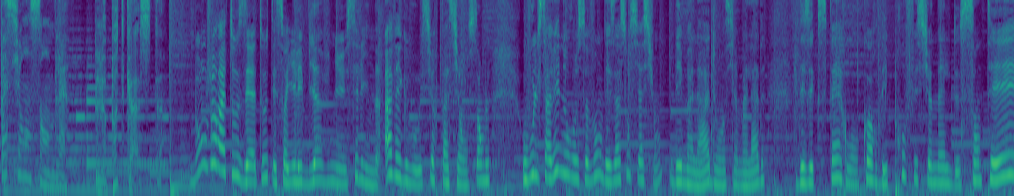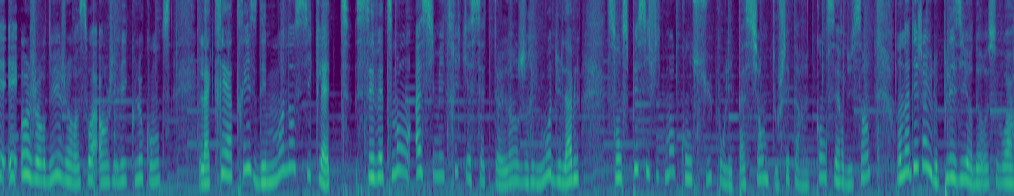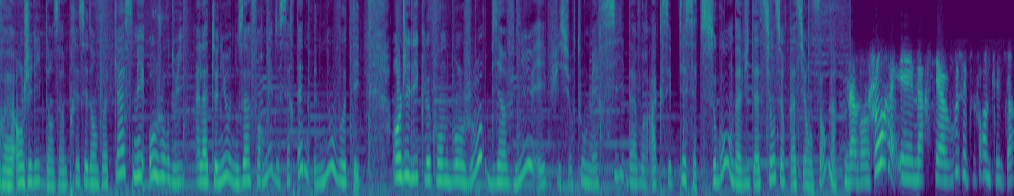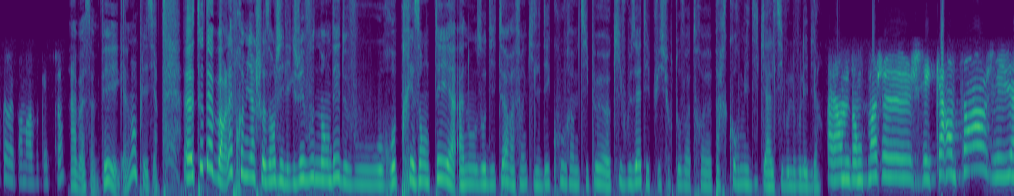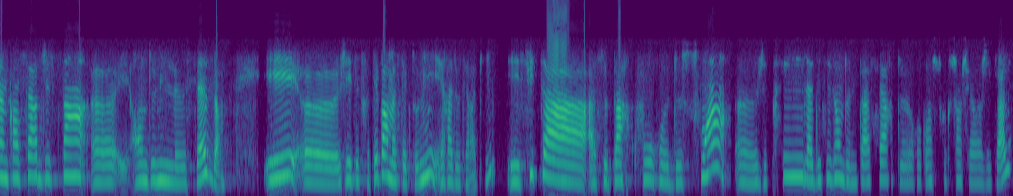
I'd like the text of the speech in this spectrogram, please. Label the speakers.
Speaker 1: Patients ensemble.
Speaker 2: Le podcast.
Speaker 3: Bonjour à tous et à toutes et soyez les bienvenus. Céline avec vous sur Patients ensemble où vous le savez nous recevons des associations, des malades ou anciens malades des experts ou encore des professionnels de santé. Et aujourd'hui, je reçois Angélique Lecomte, la créatrice des monocyclettes. Ces vêtements asymétriques et cette lingerie modulable sont spécifiquement conçus pour les patientes touchées par un cancer du sein. On a déjà eu le plaisir de recevoir euh, Angélique dans un précédent podcast, mais aujourd'hui, elle a tenu à nous informer de certaines nouveautés. Angélique Lecomte, bonjour, bienvenue et puis surtout merci d'avoir accepté cette seconde invitation sur Patients Ensemble.
Speaker 4: Bah, bonjour et merci à vous. C'est toujours un plaisir de répondre à vos questions.
Speaker 3: Ah bah ça me fait également plaisir. Euh, tout d'abord, la première chose, Angélique, je vais vous demander de vous représenter à nos auditeurs afin qu'ils découvrent un petit peu euh, qui vous êtes et puis surtout votre euh, parcours médical, si vous le voulez bien.
Speaker 4: Alors donc moi j'ai 40 ans, j'ai eu un cancer du sein en 2016. Et euh, j'ai été traitée par mastectomie et radiothérapie. Et suite à, à ce parcours de soins, euh, j'ai pris la décision de ne pas faire de reconstruction chirurgicale,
